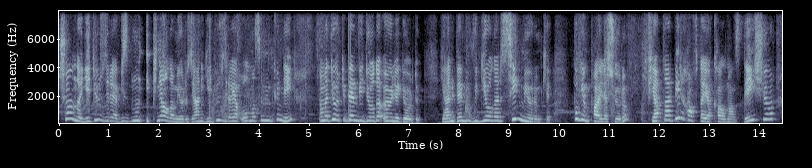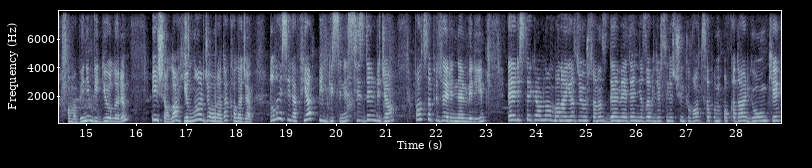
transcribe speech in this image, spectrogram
Şu anda 700 liraya biz bunun ipini alamıyoruz. Yani 700 liraya olması mümkün değil. Ama diyor ki ben videoda öyle gördüm. Yani ben bu videoları silmiyorum ki. Bugün paylaşıyorum. Fiyatlar bir haftaya kalmaz değişiyor ama benim videolarım inşallah yıllarca orada kalacak. Dolayısıyla fiyat bilgisini sizden ricam WhatsApp üzerinden vereyim. Eğer Instagram'dan bana yazıyorsanız DM'den yazabilirsiniz. Çünkü WhatsApp'ım o kadar yoğun ki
